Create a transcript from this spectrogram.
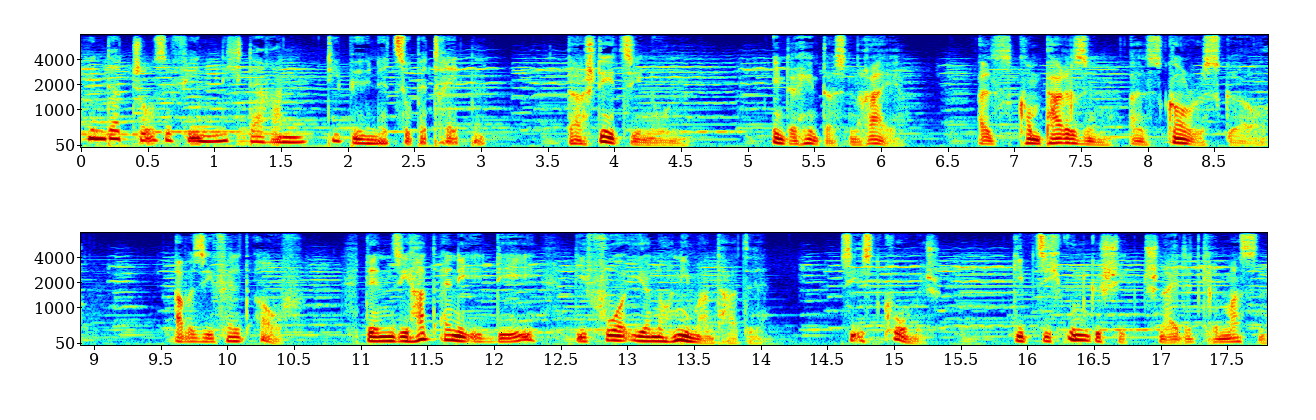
hindert Josephine nicht daran, die Bühne zu betreten. Da steht sie nun, in der hintersten Reihe, als Komparsin, als Chorus Girl. Aber sie fällt auf, denn sie hat eine Idee, die vor ihr noch niemand hatte. Sie ist komisch gibt sich ungeschickt, schneidet Grimassen,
